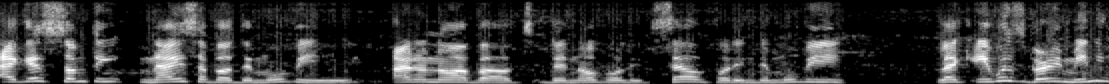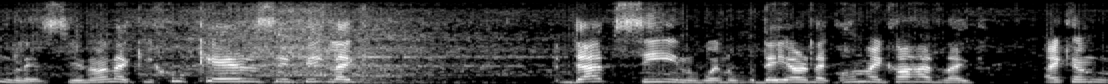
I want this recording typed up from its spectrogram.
I guess something nice about the movie i don't know about the novel itself but in the movie like it was very meaningless you know like who cares if it like that scene when they are like oh my god like i can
